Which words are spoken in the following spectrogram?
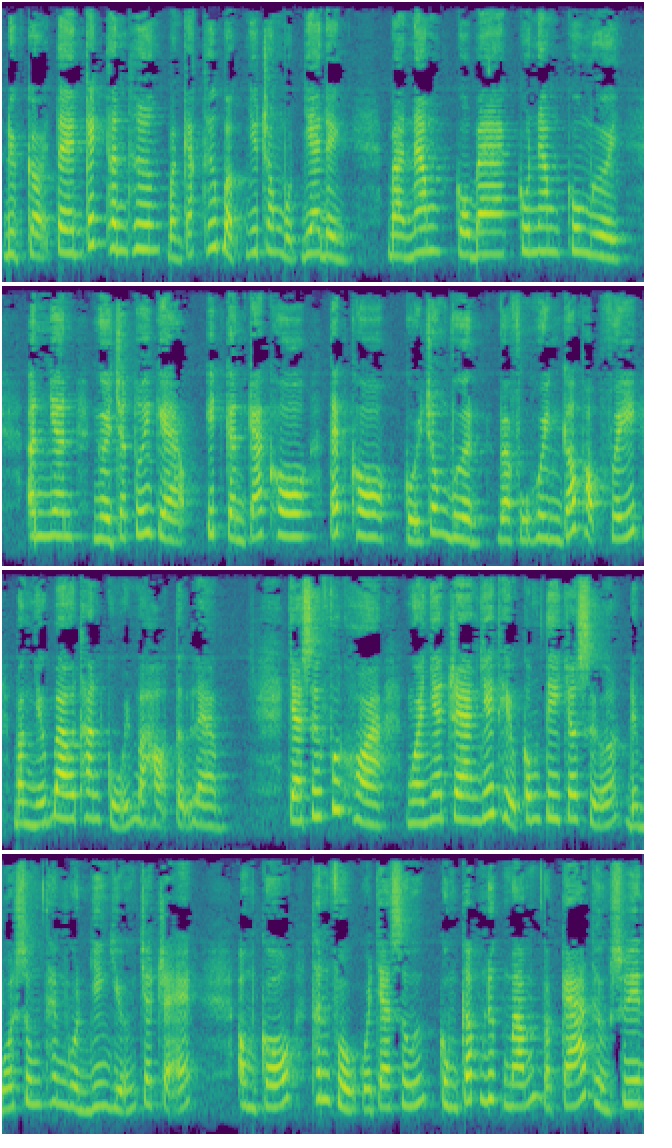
được gọi tên cách thân thương bằng các thứ bậc như trong một gia đình. Bà năm, cô ba, cô năm, cô mười. Ân nhân, người cho túi gạo, ít cân cá khô, tép khô, củi trong vườn và phụ huynh góp học phí bằng những bao than củi mà họ tự làm. Cha xứ Phước Hòa ngoài Nha Trang giới thiệu công ty cho sữa để bổ sung thêm nguồn dinh dưỡng cho trẻ. Ông cố, thân phụ của cha xứ, cung cấp nước mắm và cá thường xuyên.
